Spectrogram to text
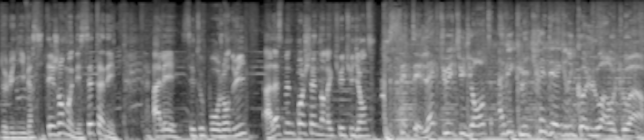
de l'université Jean Monnet cette année. Allez, c'est tout pour aujourd'hui. À la semaine prochaine dans l'actu étudiante. C'était l'actu étudiante avec le Crédit Agricole Loire-Haute-Loire.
